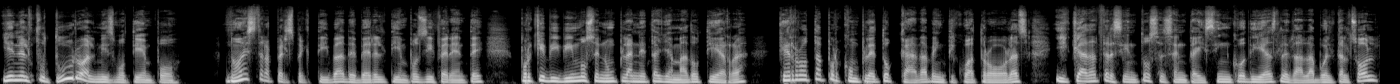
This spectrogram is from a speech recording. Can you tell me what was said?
y en el futuro al mismo tiempo. Nuestra perspectiva de ver el tiempo es diferente porque vivimos en un planeta llamado Tierra que rota por completo cada 24 horas y cada 365 días le da la vuelta al Sol.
